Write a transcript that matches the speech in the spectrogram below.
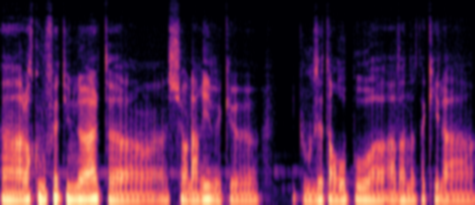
alors que vous faites une halte sur la rive et que, vous êtes en repos avant d'attaquer la,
